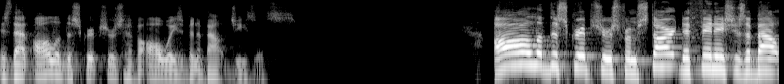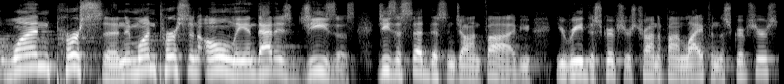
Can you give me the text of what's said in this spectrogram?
is that all of the scriptures have always been about Jesus. All of the scriptures from start to finish is about one person and one person only, and that is Jesus. Jesus said this in John 5. You, you read the scriptures trying to find life in the scriptures,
